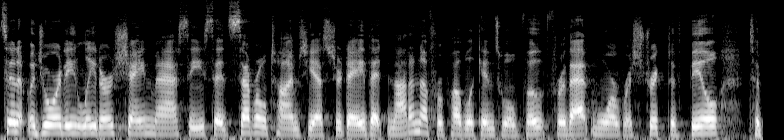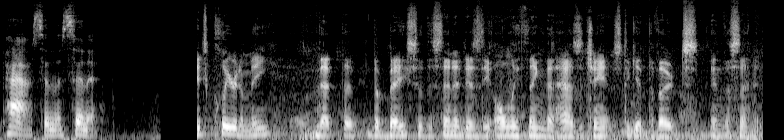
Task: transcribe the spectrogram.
Senate Majority Leader Shane Massey said several times yesterday that not enough Republicans will vote for that more restrictive bill to pass in the Senate. It's clear to me that the, the base of the Senate is the only thing that has a chance to get the votes in the Senate.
